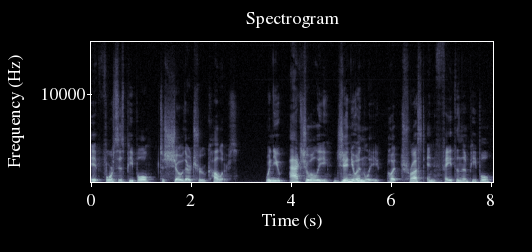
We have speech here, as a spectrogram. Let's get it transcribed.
it forces people to show their true colors. When you actually, genuinely put trust and faith in the people,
